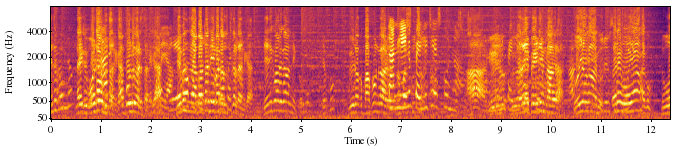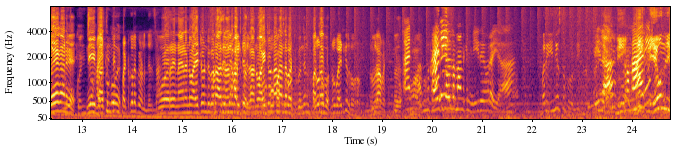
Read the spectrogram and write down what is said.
ఎందుకు? నాకు వంట బోళ్ళు నా బట్ట నీ బట్టలు దేనికి వాడు కావాలి నీకు? చెప్పు. వీడు ఒక బఫోన్ తను నేను పెళ్ళి చేసుకున్నా. ఆ, వీడు అరే పేటీఎం కాదురా. ఓయో కాదు. అరే ఓయా ఆగు. నువ్వు ఓయా కానివే నీ బతుకు తెలుసా? నాయన నువ్వు ఐటు కూడా అది నన్ను పట్టుకుందిరా. నువ్వు ఐటు నన్ను పట్టుకుంది. నువ్వు పక్క నువ్వు బయటికి వెళ్ళి bro. నువ్వు రా బయట. నన్ను బయటికి వెళ్ళడానికి మీరెవరయ్యా మరి ఏం చేస్తావు ఏముంది?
